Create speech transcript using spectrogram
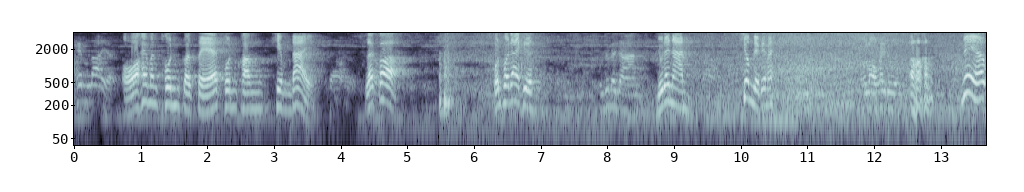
เข้มได้อะอ๋อให้มันทนกระแสทนความเค็มได้ แล้วก็ผลพลอยได้คือมันจะได้นานอยู่ได้นาน เชื่อมเหล็กได้ไหมเราลองให้ดูอ๋อนี่ครับ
